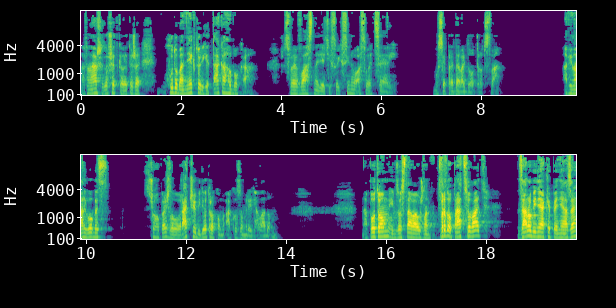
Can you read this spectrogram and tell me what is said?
a to najhoršie zo všetkého je to, že chudoba niektorých je taká hlboká, že svoje vlastné deti, svojich synov a svoje céry musia predávať do otroctva. Aby mali vôbec z čoho prežiť, lebo radšej byť otrokom, ako zomrieť hladom. A potom im zostáva už len tvrdo pracovať, zarobiť nejaké peniaze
